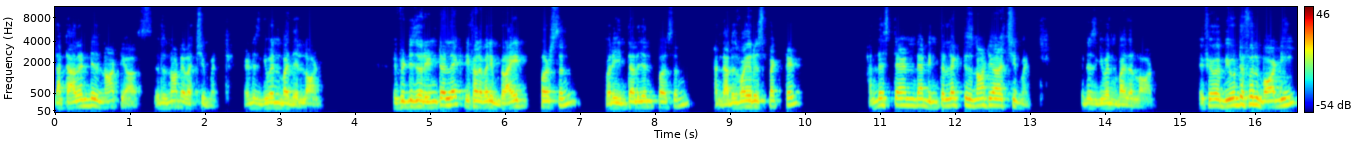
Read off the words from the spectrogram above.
the talent is not yours. It is not your achievement. It is given by the Lord. If it is your intellect, if you are a very bright person, very intelligent person, and that is why you're respected, understand that intellect is not your achievement. It is given by the Lord. If you have a beautiful body,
